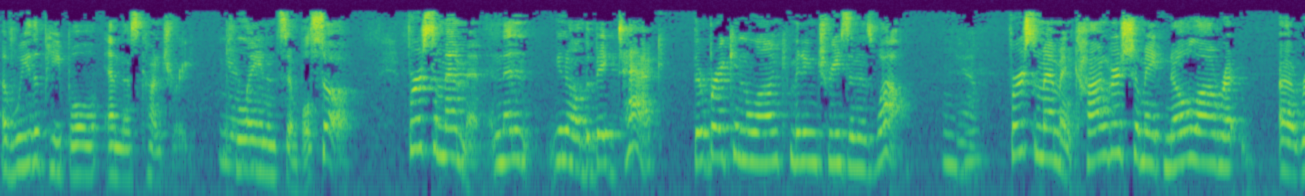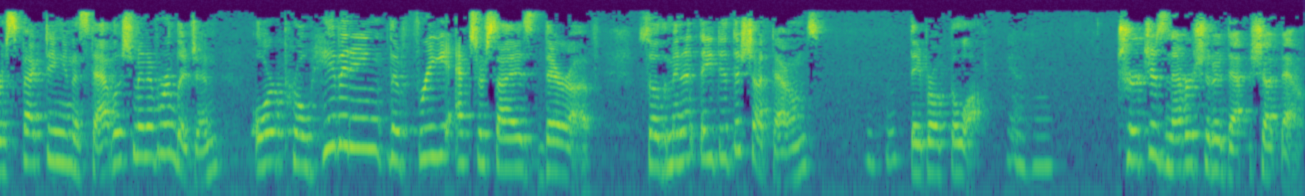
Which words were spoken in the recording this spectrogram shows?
of we the people and this country plain and simple so first amendment and then you know the big tech they're breaking the law and committing treason as well Yeah. first amendment congress shall make no law re- uh, respecting an establishment of religion or prohibiting the free exercise thereof so the minute they did the shutdowns they broke the law Yeah. churches never should have da- shut down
